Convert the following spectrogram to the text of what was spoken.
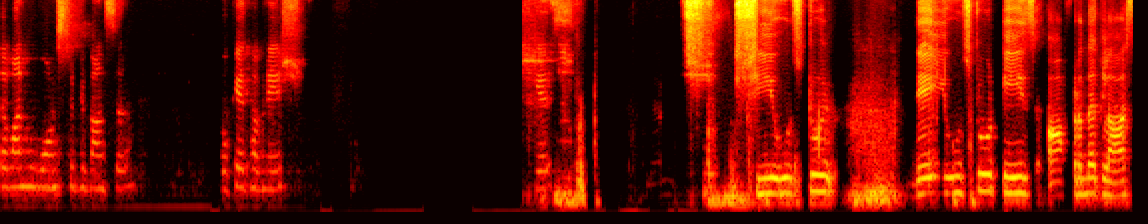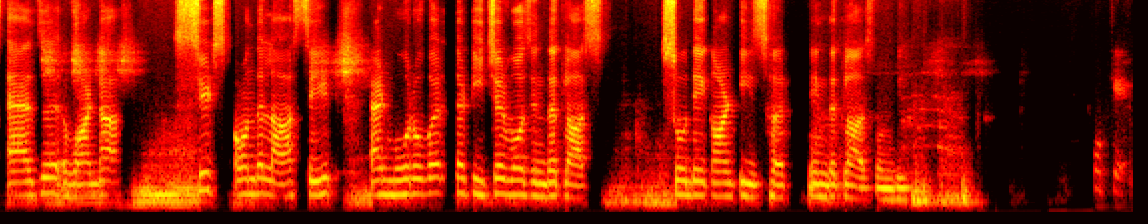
the one who wants to give answer. Okay, Dhavnesh. Yes. She used to, they used to tease after the class as Wanda sits on the last seat, and moreover, the teacher was in the class, so they can't tease her in the class only. Okay.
